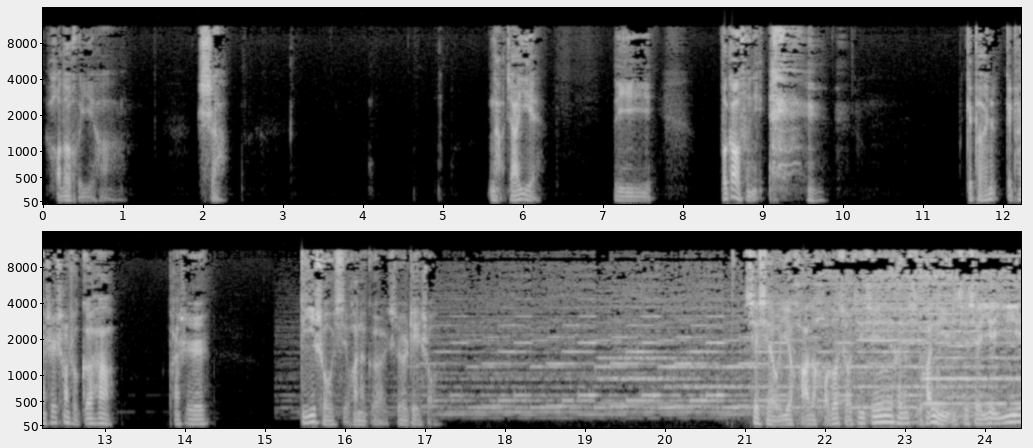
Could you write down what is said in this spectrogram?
好多回忆哈。是啊，哪家业？你不告诉你，给潘给潘石唱首歌哈，潘石。第一首喜欢的歌就是这首。谢谢我叶华的好多小心心，还有喜欢你，谢谢叶一，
